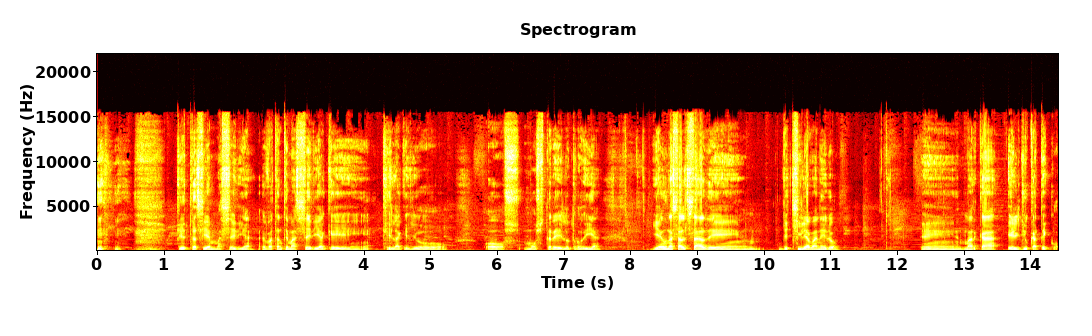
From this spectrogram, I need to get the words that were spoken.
que esta sí es más seria, es bastante más seria que, la que yo os mostré el otro día. Y es una salsa de, chile habanero, eh, marca el yucateco.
